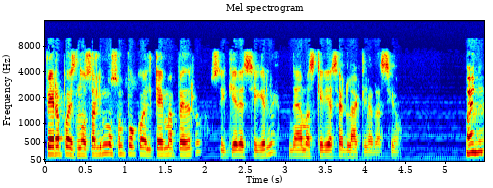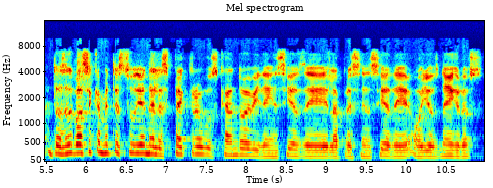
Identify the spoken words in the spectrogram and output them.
Pero pues nos salimos un poco del tema, Pedro, si quieres seguirle, nada más quería hacer la aclaración. Bueno, entonces básicamente estudian el espectro buscando evidencias de la presencia de hoyos negros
